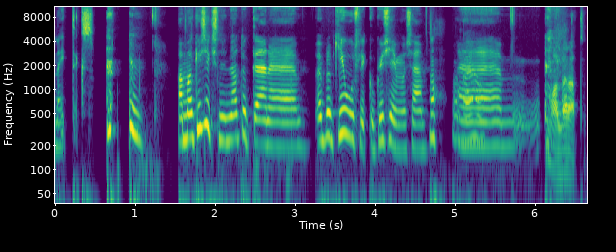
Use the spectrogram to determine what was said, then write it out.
näiteks. aga ma küsiks nüüd natukene võib-olla kiusliku küsimuse no,. Ehm, jumal tänatud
